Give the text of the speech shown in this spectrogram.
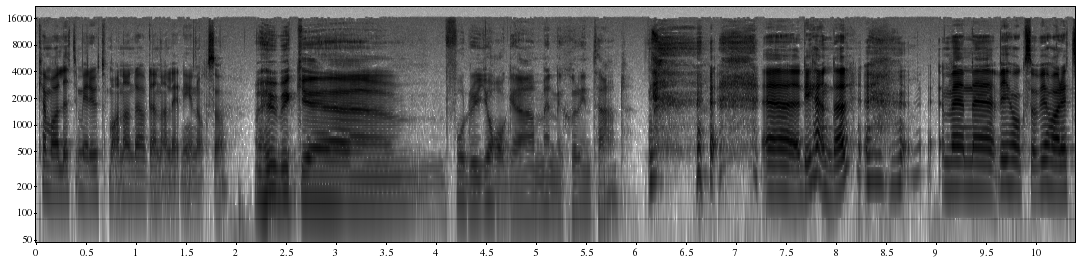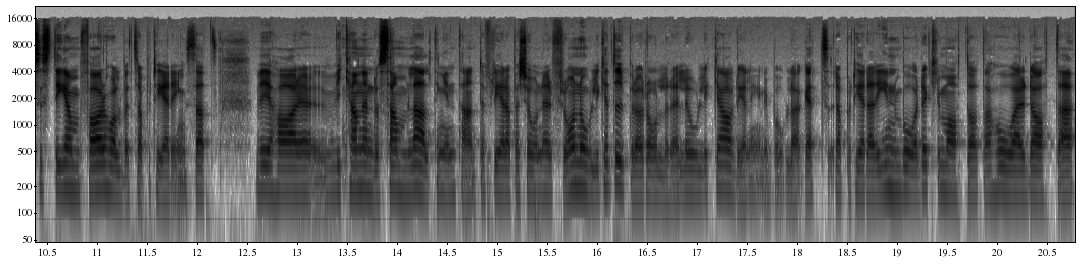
kan vara lite mer utmanande av den anledningen också. Men hur mycket får du jaga människor internt? Eh, det händer. Men eh, vi har också vi har ett system för hållbarhetsrapportering så att vi, har, vi kan ändå samla allting internt där flera personer från olika typer av roller eller olika avdelningar i bolaget rapporterar in både klimatdata, HR-data,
